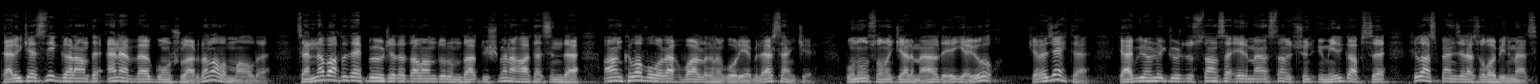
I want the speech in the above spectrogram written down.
Təhlükəsizlik qarantı ən əvvəl qonşulardan alınmalıdır. Sən nə vaxtadək bölgədə dalan durumda düşmən əhatəsində anklav olaraq varlığını qoruya bilərsən ki? Bunun sonu gəlməlidir ya yox? Gələcəkdə Qərb yönlü Gürcüstansa Ermənistan üçün ümid qapısı, xilas pəncərəsi ola bilməz.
